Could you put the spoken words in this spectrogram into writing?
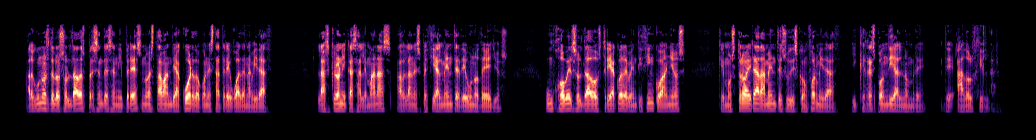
algunos de los soldados presentes en Ypres no estaban de acuerdo con esta tregua de Navidad. Las crónicas alemanas hablan especialmente de uno de ellos, un joven soldado austriaco de 25 años que mostró airadamente su disconformidad y que respondía al nombre de Adolf Hitler.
